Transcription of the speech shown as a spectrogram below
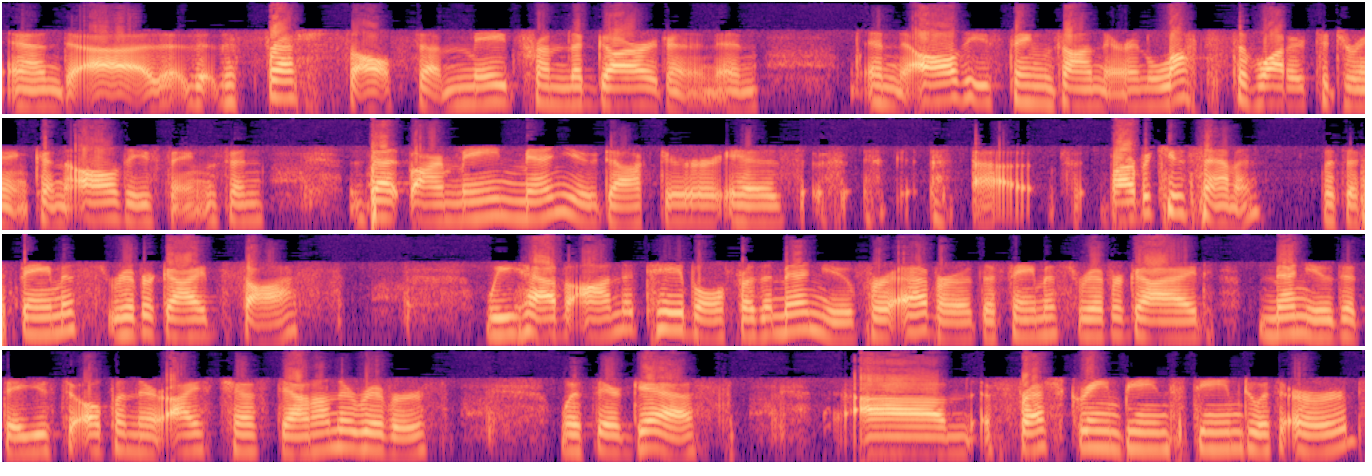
and uh, the, the fresh salsa made from the garden and and all these things on there and lots of water to drink and all these things and that our main menu doctor is uh, barbecue salmon with a famous river guide sauce we have on the table for the menu forever the famous river guide menu that they used to open their ice chest down on the rivers with their guests um, fresh green beans steamed with herbs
